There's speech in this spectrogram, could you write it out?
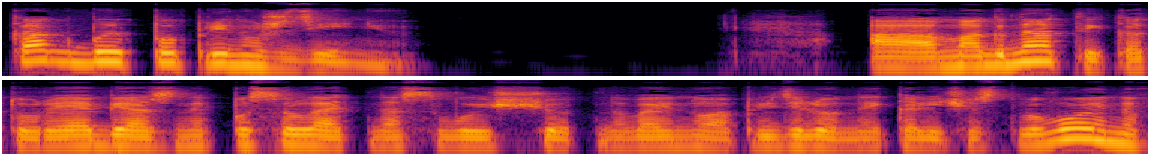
как бы по принуждению а магнаты, которые обязаны посылать на свой счет на войну определенное количество воинов,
